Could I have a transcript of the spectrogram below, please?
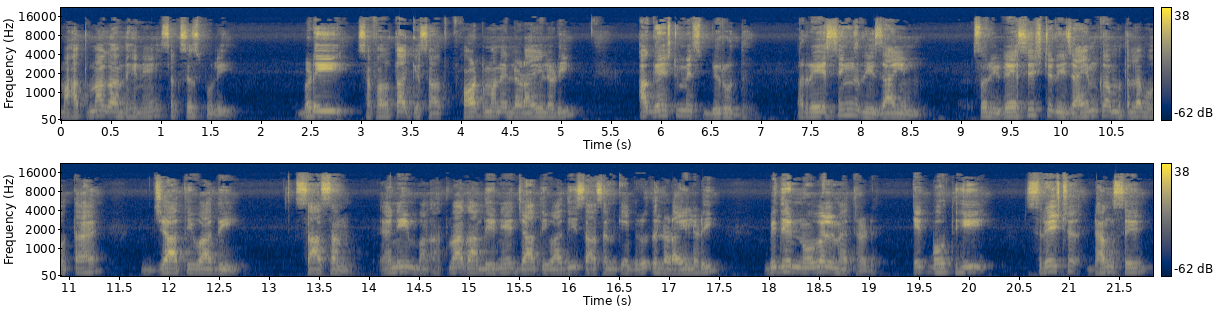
महात्मा गांधी ने सक्सेसफुली बड़ी सफलता के साथ फॉट माने, लड़ाई लड़ी। अगेंस्ट मिस विरुद्ध racing regime sorry racist regime का मतलब होता है जातिवादी शासन। यानी महात्मा गांधी ने जातिवादी शासन के विरुद्ध लड़ाई लड़ी। विद ए नोवेल मेथड एक बहुत ही श्रेष्ठ ढंग से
